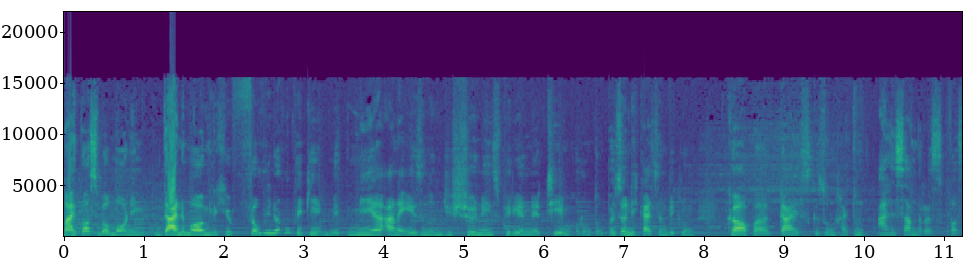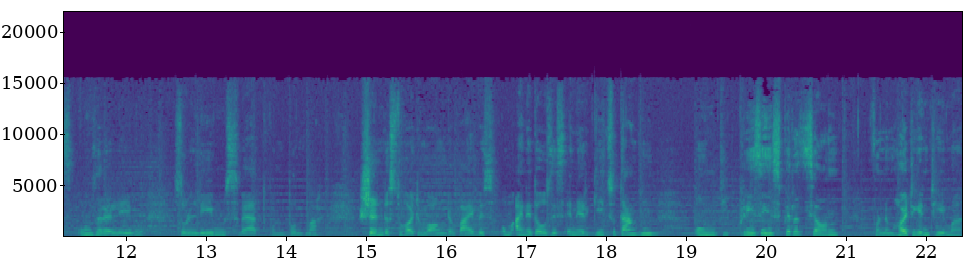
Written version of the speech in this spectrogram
My Possible Morning, deine morgendliche 5 Minuten Quickie mit mir, Anna Esen und die schönen, inspirierenden Themen rund um Persönlichkeitsentwicklung, Körper, Geist, Gesundheit und alles anderes, was unser Leben so lebenswert und bunt macht. Schön, dass du heute Morgen dabei bist, um eine Dosis Energie zu tanken und die Prise Inspiration von dem heutigen Thema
